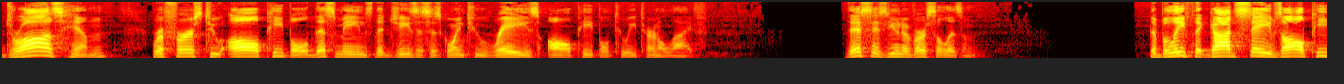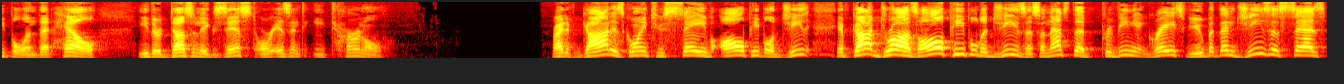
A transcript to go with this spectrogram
draws him refers to all people, this means that Jesus is going to raise all people to eternal life. This is universalism. The belief that God saves all people and that hell either doesn't exist or isn't eternal. Right? If God is going to save all people, if, Jesus, if God draws all people to Jesus, and that's the prevenient grace view, but then Jesus says,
